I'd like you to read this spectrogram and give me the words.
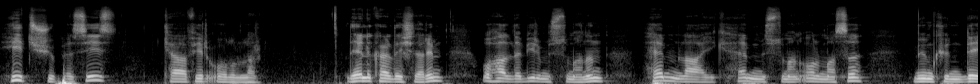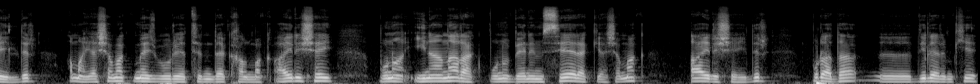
hiç şüphesiz kafir olurlar. Değerli kardeşlerim, o halde bir Müslümanın hem layık hem Müslüman olması mümkün değildir. Ama yaşamak mecburiyetinde kalmak ayrı şey. Buna inanarak, bunu benimseyerek yaşamak ayrı şeydir. Burada e, dilerim ki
